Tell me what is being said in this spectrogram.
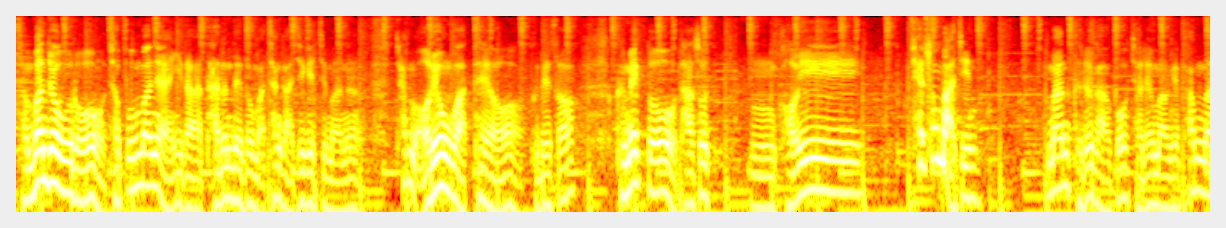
전반적으로 저뿐만이 아니라 다른 데도 마찬가지겠지만은 참 어려운 것 같아요. 그래서 금액도 다소 음, 거의 최소 마진만 들어가고 저렴하게 판매,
